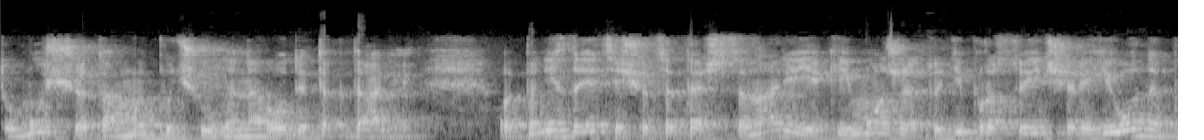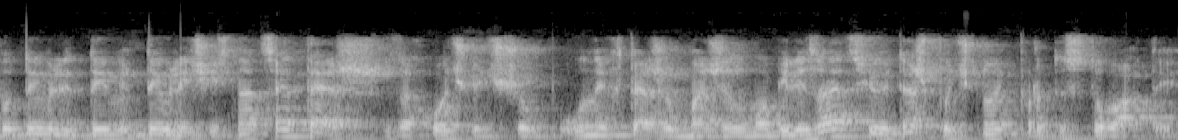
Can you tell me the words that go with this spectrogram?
тому що там ми почули народ і так далі. От мені здається, що це теж сценарій, який може тоді просто інші регіони, дивлячись на це, теж захочуть, щоб у них теж обмежили мобілізацію, і теж почнуть протестувати.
